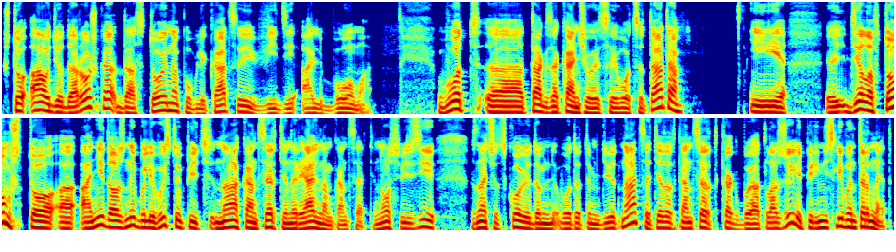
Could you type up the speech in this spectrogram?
что аудиодорожка достойна публикации в виде альбома. Вот э, так заканчивается его цитата. И дело в том, что а, они должны были выступить на концерте, на реальном концерте. Но в связи, значит, с ковидом вот этим 19, этот концерт как бы отложили, перенесли в интернет.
